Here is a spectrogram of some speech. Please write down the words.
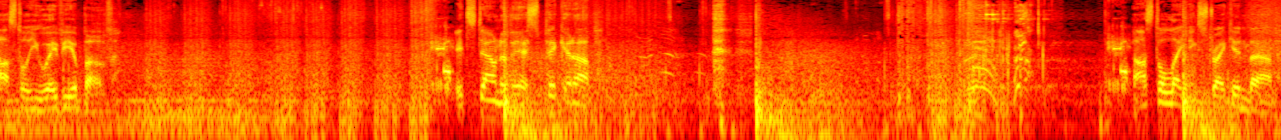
Hostile UAV above. It's down to this. Pick it up. Hostile lightning strike inbound.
